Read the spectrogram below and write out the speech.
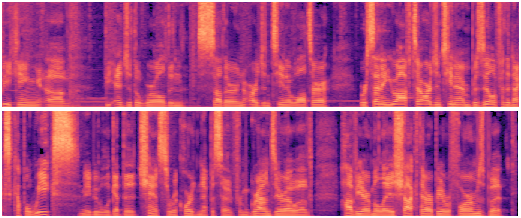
Speaking of the edge of the world in southern Argentina, Walter, we're sending you off to Argentina and Brazil for the next couple weeks. Maybe we'll get the chance to record an episode from ground zero of Javier Milei's shock therapy reforms. But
